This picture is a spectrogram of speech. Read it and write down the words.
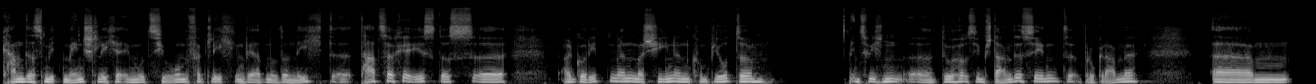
Kann das mit menschlicher Emotion verglichen werden oder nicht? Äh, Tatsache ist, dass äh, Algorithmen, Maschinen, Computer inzwischen durchaus imstande sind, Programme, ähm,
